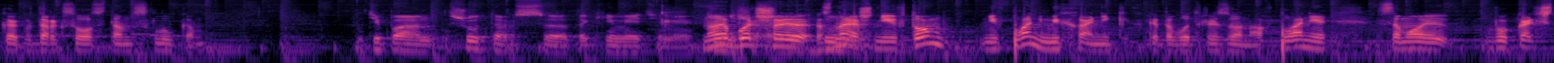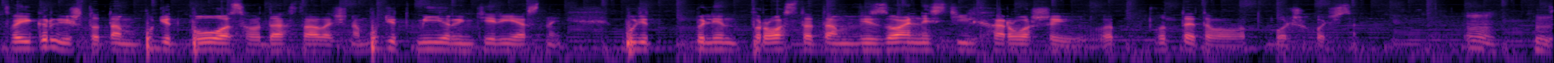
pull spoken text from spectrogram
Как в Dark Souls там с луком. Типа шутер с э, такими этими. Но я больше, дулом. знаешь, не в том, не в плане механики, как это будет реализовано, а в плане самой его качества игры, что там будет боссов достаточно, будет мир интересный, будет, блин, просто там визуальный стиль хороший. Вот, вот этого вот больше хочется. М. Хм.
